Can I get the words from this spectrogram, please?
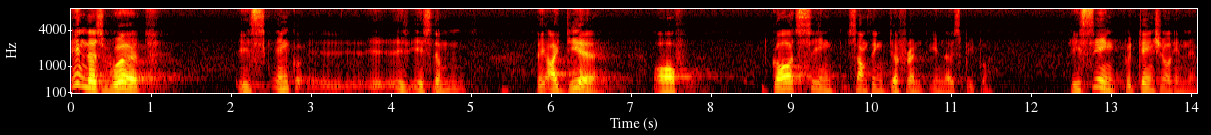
In this word is, in, uh, is the, the idea of God seeing something different in those people. He's seeing potential in them.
